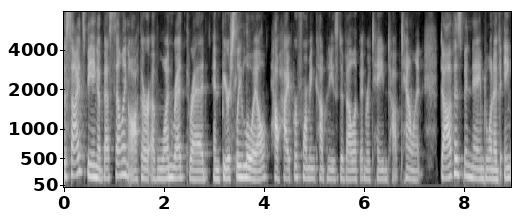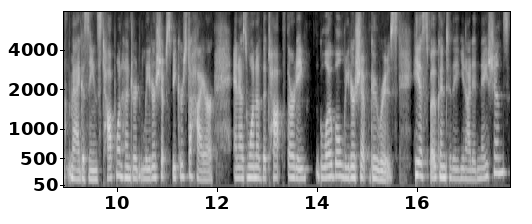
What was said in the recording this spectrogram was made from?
Besides being a best selling author of One Red Thread and Fiercely Loyal How High Performing Companies Develop and Retain Top Talent, Dov has been named one of Inc. magazine's top 100 leadership speakers to hire and as one of the top 30 global leadership gurus. He has spoken to the United Nations,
